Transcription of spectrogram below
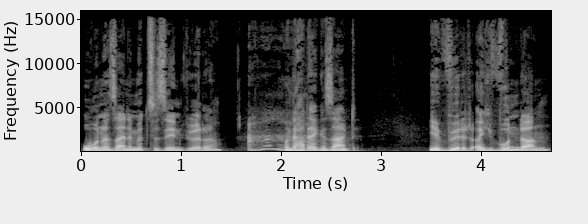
ohne seine Mütze sehen würde. Und da hat er gesagt, ihr würdet euch wundern,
